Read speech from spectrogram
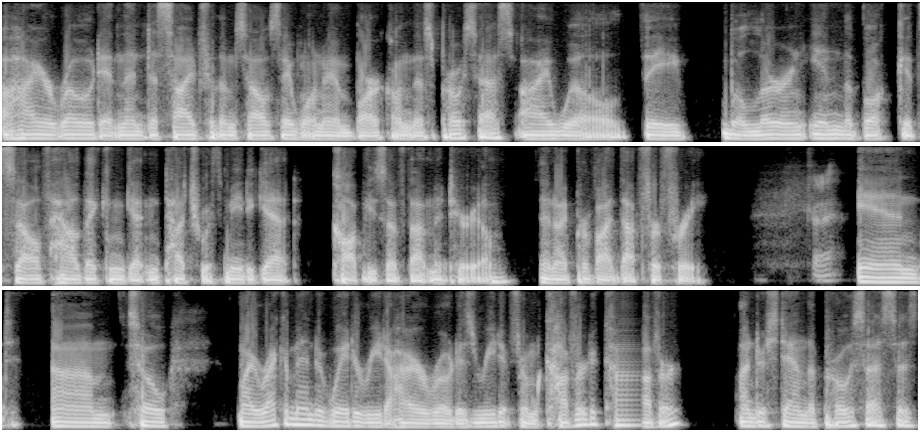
a higher road and then decide for themselves they want to embark on this process, I will, they will learn in the book itself how they can get in touch with me to get copies of that material. And I provide that for free. Okay. And um, so my recommended way to read a higher road is read it from cover to cover, understand the processes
